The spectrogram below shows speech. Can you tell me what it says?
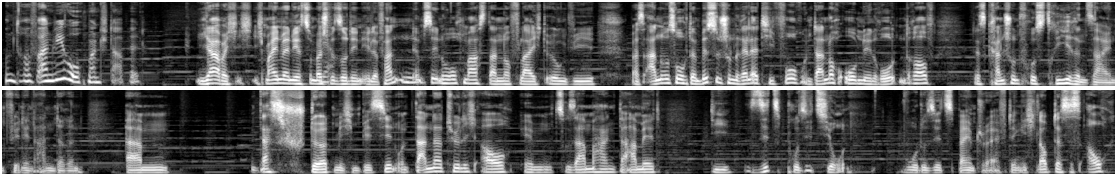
Kommt drauf an, wie hoch man stapelt. Ja, aber ich, ich, meine, wenn du jetzt zum Beispiel Ja. so den Elefanten nimmst, den hochmachst, dann noch vielleicht irgendwie was anderes hoch, dann bist du schon relativ hoch und dann noch oben den roten drauf. Das kann schon frustrierend sein für den anderen. Ähm, das stört mich ein bisschen und dann natürlich auch im Zusammenhang damit die Sitzposition, wo du sitzt beim Drafting. Ich glaube, das ist auch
